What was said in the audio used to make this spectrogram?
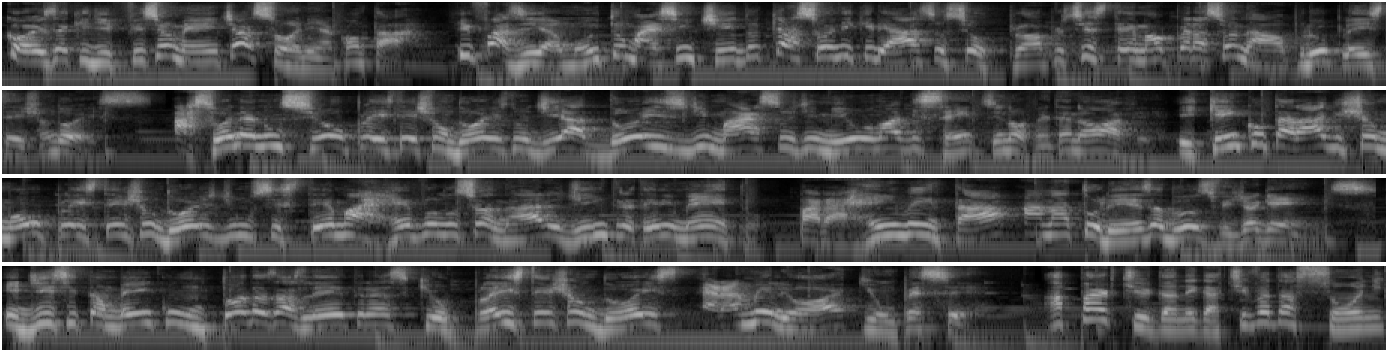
coisa que dificilmente a Sony ia contar. E fazia muito mais sentido que a Sony criasse o seu próprio sistema operacional para o PlayStation 2. A Sony anunciou o PlayStation 2 no dia 2 de março de 1999, e Ken Kutaragi chamou o PlayStation 2 de um sistema sistema revolucionário de entretenimento para reinventar a natureza dos videogames. E disse também com todas as letras que o PlayStation 2 era melhor que um PC. A partir da negativa da Sony,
